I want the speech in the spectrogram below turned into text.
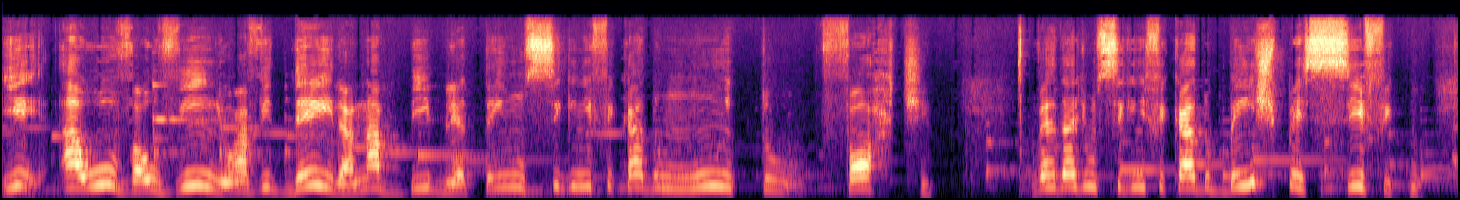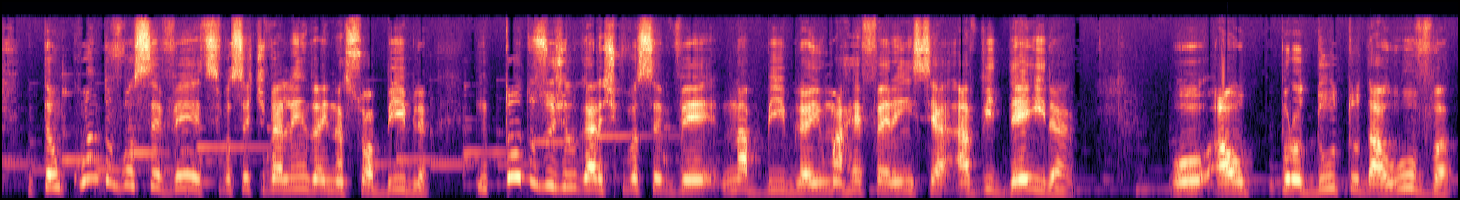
E a uva, o vinho, a videira na Bíblia tem um significado muito forte verdade, um significado bem específico. Então, quando você vê, se você estiver lendo aí na sua Bíblia, em todos os lugares que você vê na Bíblia uma referência à videira ou ao produto da uva,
